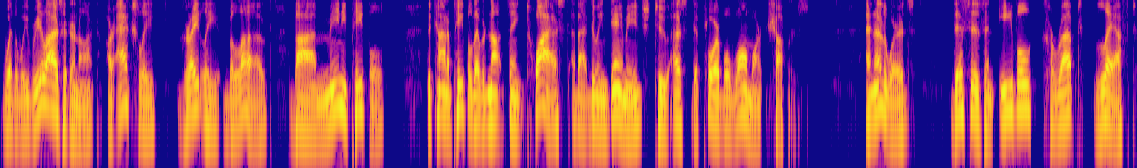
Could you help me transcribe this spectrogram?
whether we realize it or not, are actually greatly beloved by many people, the kind of people that would not think twice about doing damage to us deplorable Walmart shoppers. In other words, this is an evil, corrupt left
